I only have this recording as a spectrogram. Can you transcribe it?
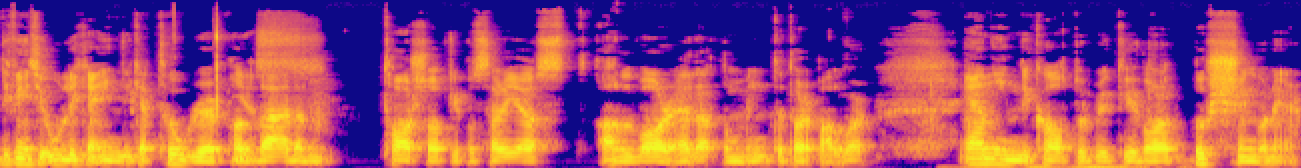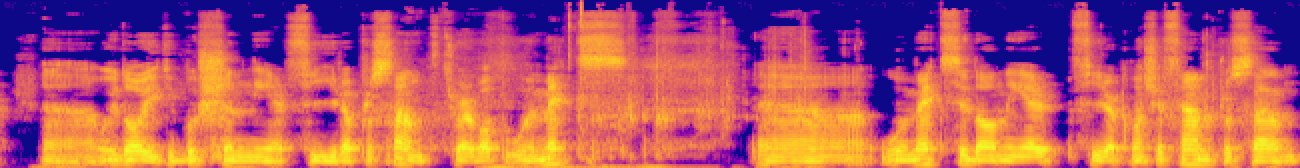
det finns ju olika indikatorer på Yes. att världen tar saker på seriöst allvar eller att de inte tar det på allvar. En indikator brukar ju vara att börsen går ner. Eh, och idag gick ju börsen ner 4% tror jag det var på OMX. Eh, OMX idag ner 4,25%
